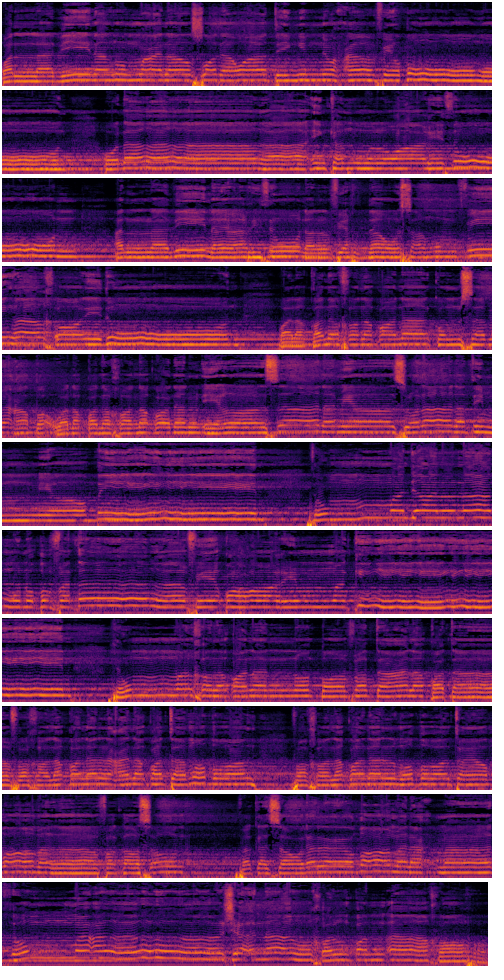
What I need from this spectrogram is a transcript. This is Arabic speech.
والذين هم على صلواتهم يحافظون. أولئك هم الوارثون. الذين يرثون الفردوس هم فيها خالدون. ولقد خلقناكم سبع ولقد خلقنا الإنسان من سلالة من طين. ثم جعلناه نطفة في قرار مكين. ثم خلقنا النطفة علقة فخلقنا العلقة مضغة فخلقنا المضغة عظاما فكسونا فكسونا العظام لحما. ثم أنشأناه خلقا آخر.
